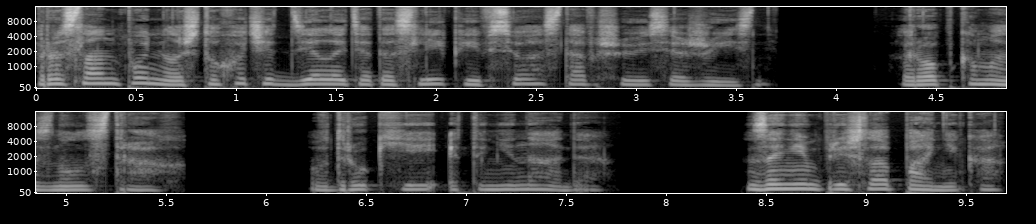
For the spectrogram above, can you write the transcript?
Руслан понял, что хочет делать это с Ликой всю оставшуюся жизнь. Робко мазнул страх. Вдруг ей это не надо? За ним пришла паника.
